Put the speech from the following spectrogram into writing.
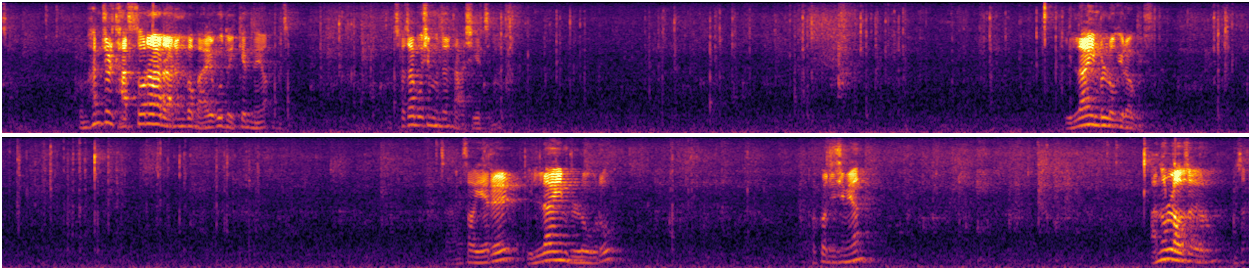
자, 그럼 한 줄 다 써라 라는 거 말고도 있겠네요. 찾아보신 분들은 다 아시겠지만. 인라인 블록이라고 있어요. 자, 그래서 얘를 인라인 블록으로 바꿔주시면 안 올라오죠, 여러분? 그죠?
